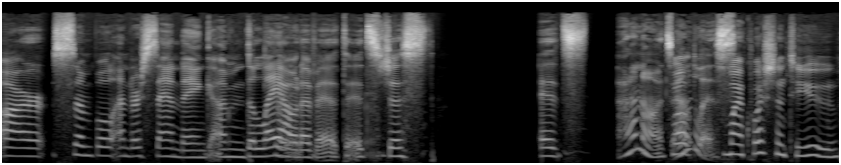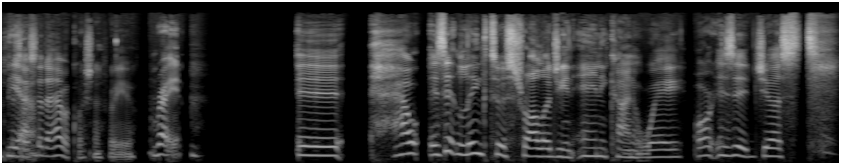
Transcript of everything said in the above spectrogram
our simple understanding. Um, the layout of it, it's just, it's, I don't know, it's Well, endless. My question to you, because I said I have a question for you. right. uh, how is it linked to astrology in any kind of way or is it just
